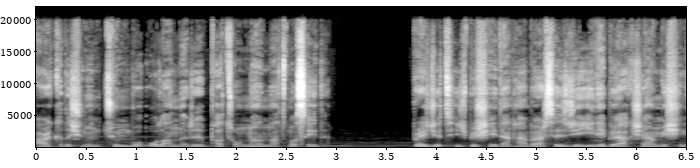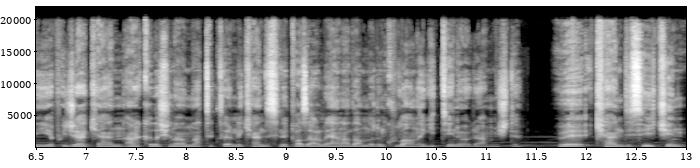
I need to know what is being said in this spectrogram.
arkadaşının tüm bu olanları patronuna anlatmasıydı. Bridget hiçbir şeyden habersizce yine bir akşam işini yapacakken arkadaşına anlattıklarını kendisini pazarlayan adamların kulağına gittiğini öğrenmişti. Ve kendisi için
